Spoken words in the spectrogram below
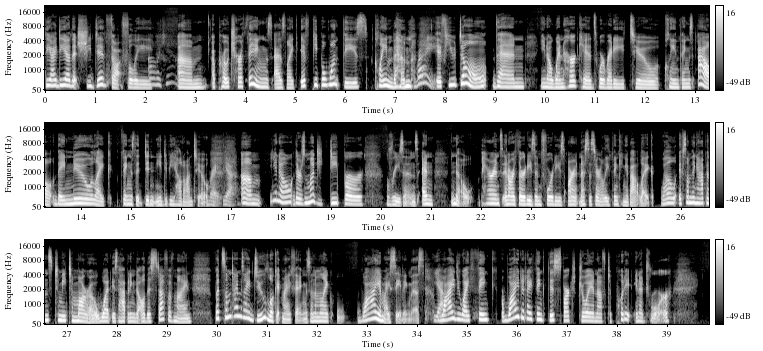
the idea that she did thoughtfully Oh, yeah. um, approach her things as like if people want these, claim them. Right. If you don't, then, you know, when her kids were ready to clean things out, they knew like things that didn't need to be held on to. right. Yeah. Um, you know, there's much deeper reasons. And no, parents in our 30s and 40s aren't necessarily thinking about, like, well, if something happens to me tomorrow, what is happening to all this stuff of mine? But sometimes I do look at my things and I'm like, why am I saving this? Yeah. Why do I think, or why did I think this sparked joy enough to put it in a drawer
